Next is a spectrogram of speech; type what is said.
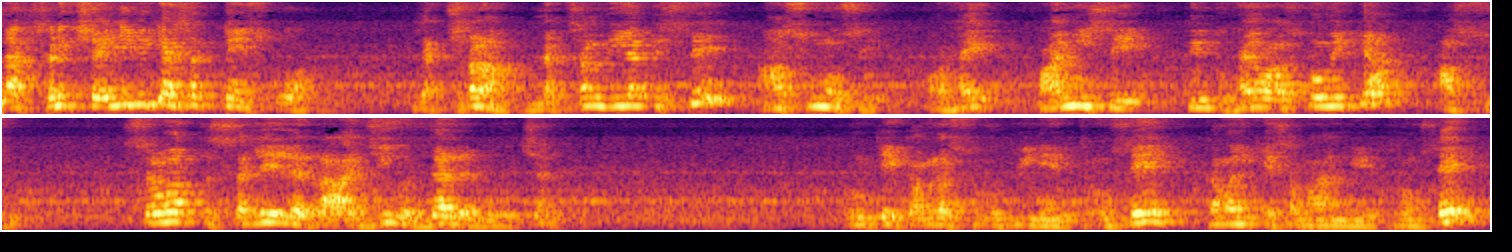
लाक्षणिक शैली भी कह सकते हैं इसको आप। लक्षणा, लक्षण दिया किससे? आंसुओं से। और है पानी से। किंतु है वास्तव में क्या? आँसू। स्रवत सलिल, राजीव, दल, लोचन। उनके कमल स्वरूपी नेत्रों से, कमल के समान नेत्रों से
